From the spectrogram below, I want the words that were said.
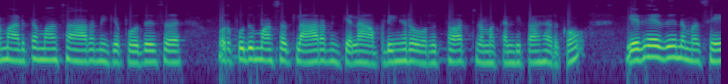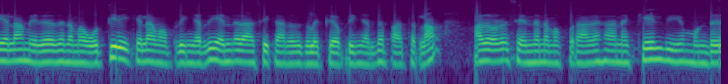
நம்ம அடுத்த மாதம் ஆரம்பிக்க போது ச ஒரு புது மாதத்தில் ஆரம்பிக்கலாம் அப்படிங்கிற ஒரு தாட் நம்ம கண்டிப்பாக இருக்கும். எதை எது நம்ம செய்யலாம் எதை எது நம்ம ஒத்தி வைக்கலாம் அப்படிங்கிறது எந்த ராசிக்காரர்களுக்கு அப்படிங்கிறத பார்த்துடலாம். அதோடு சேர்ந்து நமக்கு ஒரு அழகான கேள்வியும் உண்டு.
